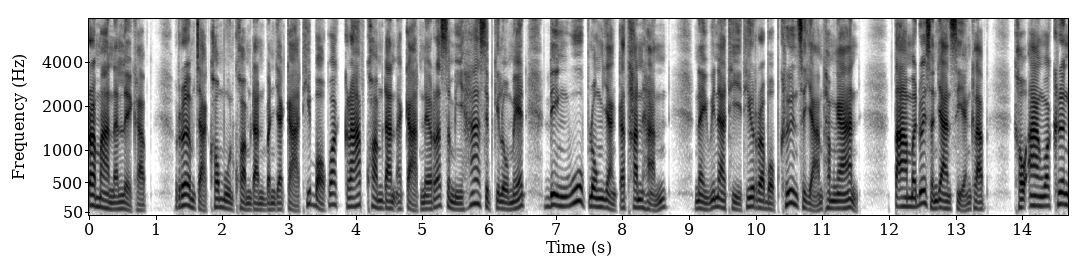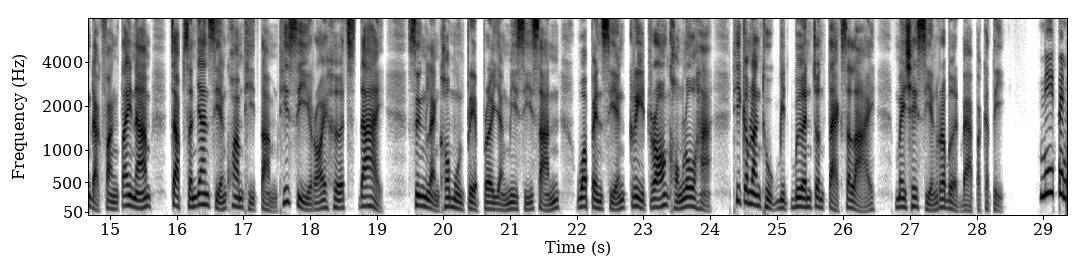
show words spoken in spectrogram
ประมาณนั้นเลยครับ เริ่มจากข้อมูลความดันบรรยากาศที่บอกว่ากราฟความดันอากาศในรัศมี 50 กิโลเมตร ดิ่งวูบลงอย่างกระทันหัน ในวินาทีที่ระบบคลื่นสยามทำงาน ตามมาด้วยสัญญาณเสียงครับ เขาอ้างว่าเครื่องดักฟังใต้น้ำจับสัญญาณเสียงความถี่ต่ำที่ 400 เฮิรตซ์ได้ ซึ่งแหล่งข้อมูลเปรียบเปรยอย่างมีสีสัน ว่าเป็นเสียงกรีดร้องของโลหะ ที่กำลังถูกบิดเบือนจนแตกสลาย ไม่ใช่เสียงระเบิดแบบปกติ นี่เป็น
